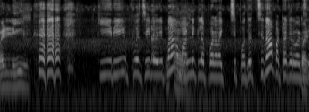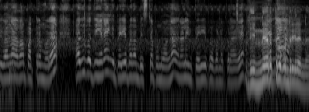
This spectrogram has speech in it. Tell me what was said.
பள்ளி கீரி உப்பு வச்சு வரைப்பா மண்ணுக்குள்ள போட வச்சு புதைச்சி தான் பற்ற கருவாடு செய்வாங்க. அதான் பற்ற முறை அது பார்த்தீங்கன்னா எங்கள் பெரியப்பா தான் பெஸ்ட்டாக பண்ணுவாங்க. அதனால எங்கள் பெரியப்பா பண்ண போகிறாங்க இந்நேரத்தில் பண்ணுறீங்களா என்ன?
